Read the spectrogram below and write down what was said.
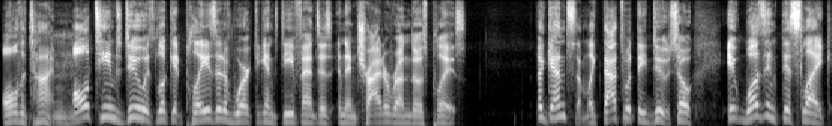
all the time. Mm-hmm. All teams do is look at plays that have worked against defenses and then try to run those plays against them. Like that's what they do. So it wasn't this like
